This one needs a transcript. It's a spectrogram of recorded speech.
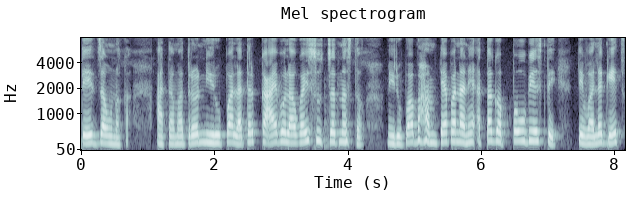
देत जाऊ नका. आता मात्र निरूपाला तर काय बोलावं काही सुचत नसतं. निरूपा भामट्यापणाने आता गप्प उभी असते. तेव्हा लगेच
